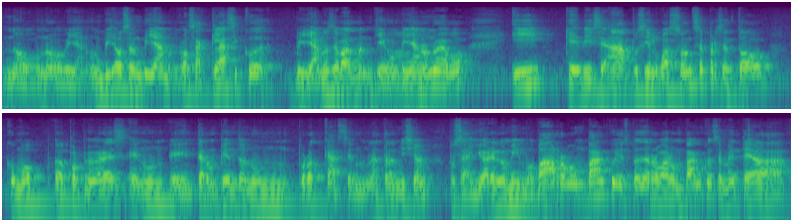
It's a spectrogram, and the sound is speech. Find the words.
no, un nuevo villano. Un o sea, un villano, o sea, clásico villanos de Batman. Llega un Oh. villano nuevo y que dice, ah, pues si el Guasón se presentó como eh, por primera vez en un, eh, interrumpiendo en un broadcast, en una transmisión, pues yo haré lo mismo. Va a robar un banco y después de robar un banco se mete a,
